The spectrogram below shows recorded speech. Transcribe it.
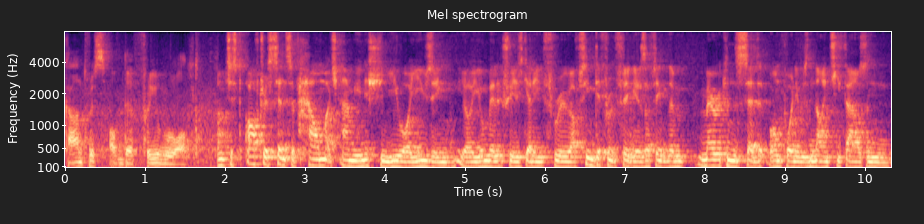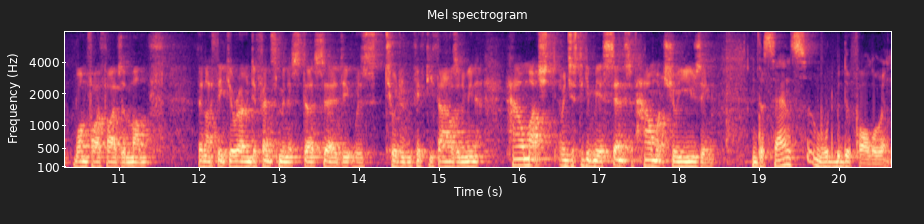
countries of the free world. Um, just after a sense of how much ammunition you are using, you know, your military is getting through. I've seen different figures. I think the Americans said at one point it was 90,000 155s a month. Then I think your own defense minister said it was 250,000. I mean, how much, I mean, just to give me a sense of how much you're using. The sense would be the following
